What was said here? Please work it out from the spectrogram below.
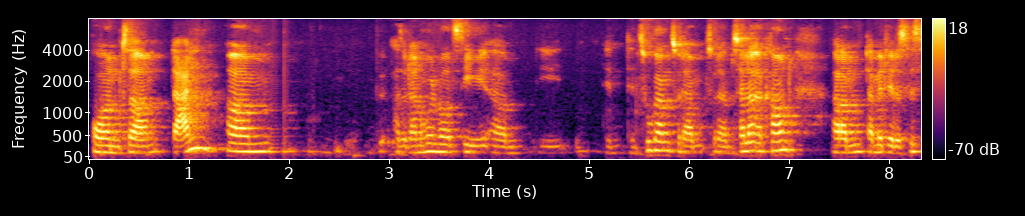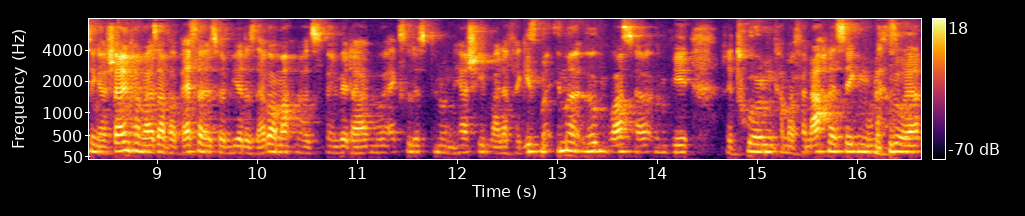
und ähm, dann ähm, also dann holen wir uns die, ähm, die, den, den Zugang zu deinem, zu deinem Seller-Account, ähm, damit wir das Listing erstellen können, weil es einfach besser ist, wenn wir das selber machen, als wenn wir da nur Excel-Listen und her schieben, weil da vergisst man immer irgendwas, ja, irgendwie Retouren kann man vernachlässigen oder so, ja,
